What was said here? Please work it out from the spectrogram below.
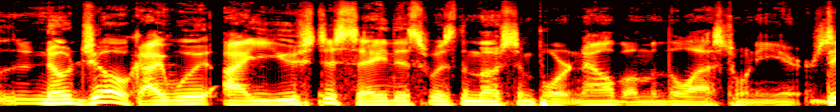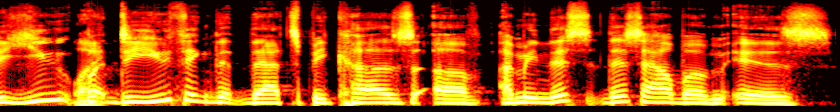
No joke. I would. I used to say this was the most important album of the last twenty years. Do you? Like- but do you think that that's because of? I mean this this album is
